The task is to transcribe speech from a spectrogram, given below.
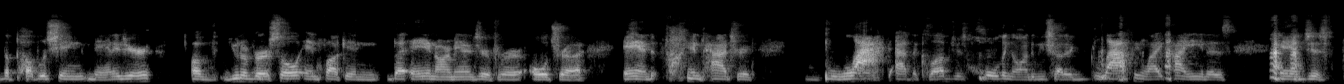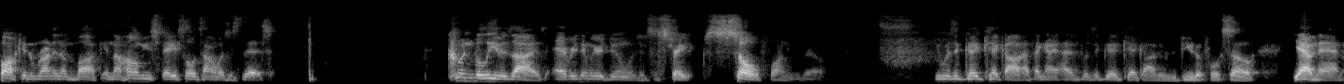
the publishing manager of Universal and fucking the A and R manager for Ultra and fucking Patrick blacked at the club, just holding on to each other, laughing like hyenas, and just fucking running amok. And the homie's face the whole time was just this. Couldn't believe his eyes. Everything we were doing was just a straight so funny, bro. It was a good kickoff. I think I, it was a good kickoff. It was beautiful. So yeah, man,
